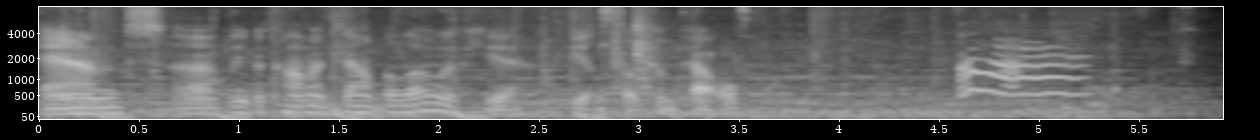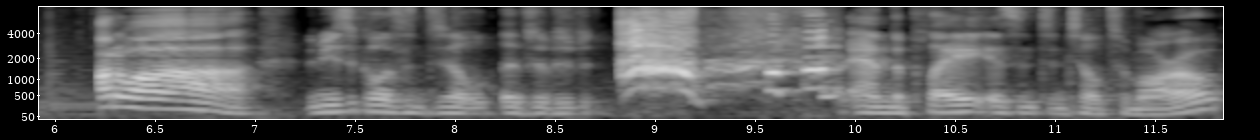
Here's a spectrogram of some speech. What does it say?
and uh, leave a comment down below if you feel so compelled. Bye! Ottawa! The musical is until... and the play isn't until tomorrow.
